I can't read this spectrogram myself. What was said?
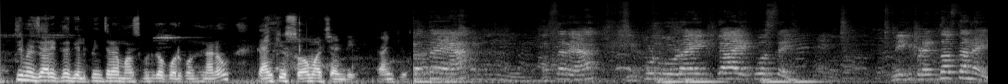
అతి మెజారిటీగా గెలిపించాలని మనస్ఫూర్తిగా కోరుకుంటున్నాను. థ్యాంక్ యూ సో మచ్ అండి. థ్యాంక్ యూ ఇప్పుడు కూడా ఇంకా ఎక్కువ వస్తాయి. మీకు ఇప్పుడు ఎంత వస్తున్నాయి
